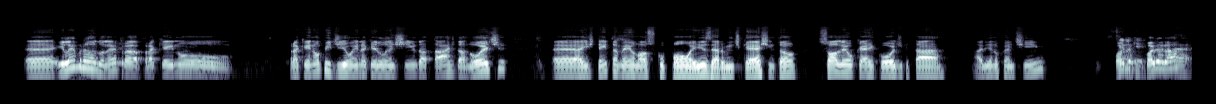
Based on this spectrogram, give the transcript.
É, e lembrando, né, para quem não para quem não pediu ainda aquele lanchinho da tarde, da noite, é, a gente tem também o nosso cupom aí, 020 Cash, então só ler o QR Code que tá ali no cantinho. Pode, pode olhar.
